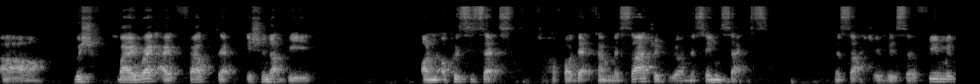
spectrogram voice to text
Uh, which by right I felt that it should not be on opposite sex for that kind of massage. if be on the same sex massage. If it's a female,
